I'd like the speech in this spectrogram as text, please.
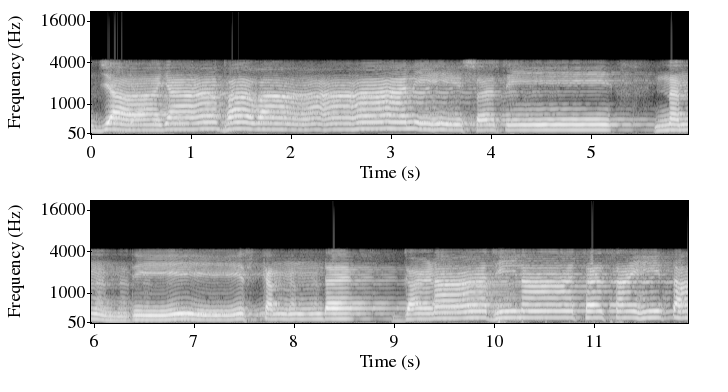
जाया भवानी सती। नंदी स्कंद गणाधिनाथ संहिता।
